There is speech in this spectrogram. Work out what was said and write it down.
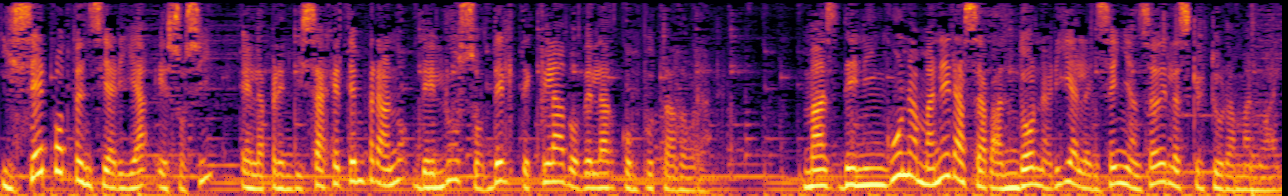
y se potenciaría, eso sí, el aprendizaje temprano del uso del teclado de la computadora. Mas de ninguna manera se abandonaría la enseñanza de la escritura manual.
